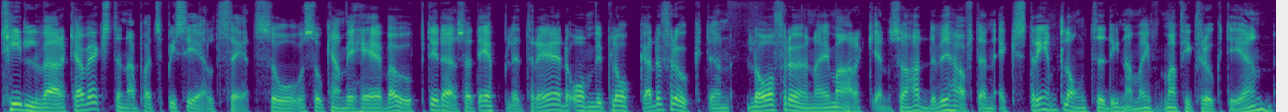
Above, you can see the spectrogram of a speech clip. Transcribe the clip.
tillverkar växterna på ett speciellt sätt så, så kan vi häva upp det där. Så ett äppleträd, om vi plockade frukten, la fröna i marken så hade vi haft en extremt lång tid innan man, man fick frukt igen.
